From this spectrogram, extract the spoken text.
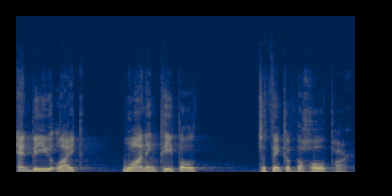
and be like wanting people to think of the whole part.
